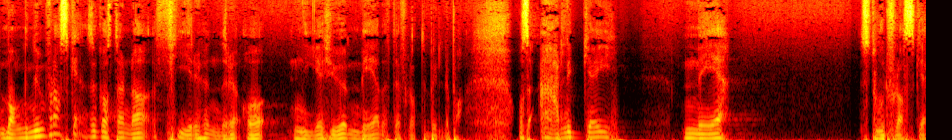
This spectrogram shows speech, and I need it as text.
magnumflaske, så koster den da 429 med dette flotte bildet på. Og så er det litt gøy med stor flaske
